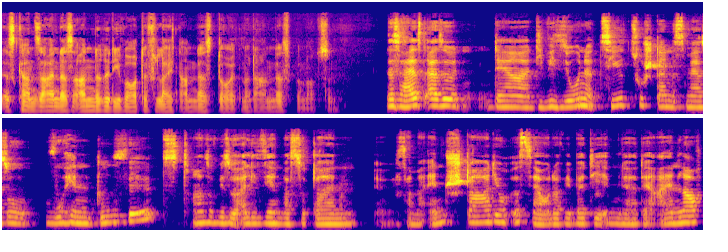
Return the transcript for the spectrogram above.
Es kann sein, dass andere die Worte vielleicht anders deuten oder anders benutzen. Das heißt also, der, die Vision, der Zielzustand ist mehr so, wohin du willst, also visualisieren, was so dein, ich sag mal, Endstadium ist, ja, oder wie bei dir eben der, der Einlauf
